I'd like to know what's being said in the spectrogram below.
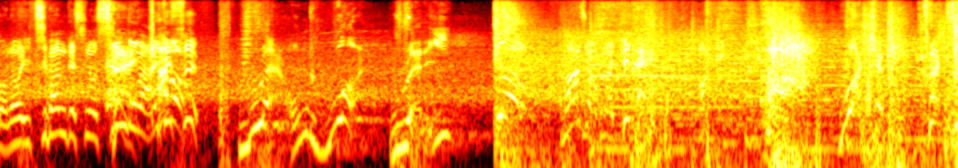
この一番弟子の進路が相手す、るラッツ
